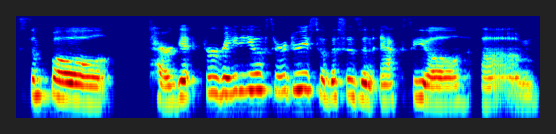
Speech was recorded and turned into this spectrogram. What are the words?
simple target for radiosurgery. So this is an axial um,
